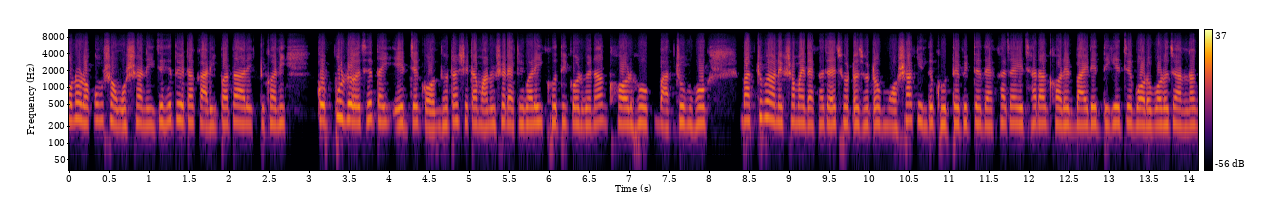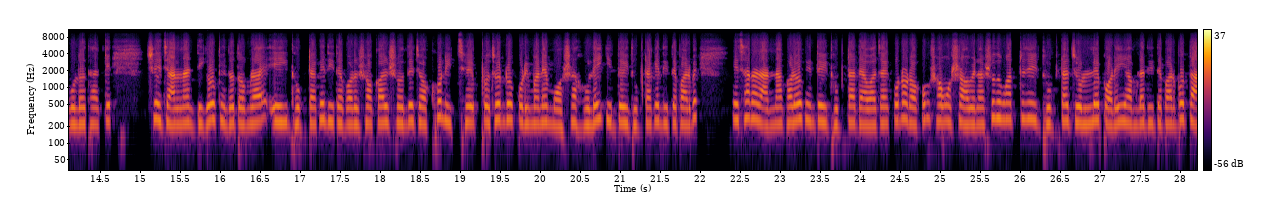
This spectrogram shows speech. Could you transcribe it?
কোনো রকম সমস্যা নেই। যেহেতু এটা কারি পাতা আর একটুখানি কর্পূর রয়েছে, তাই এর যে গন্ধটা সেটা মানুষের একেবারেই ক্ষতি করবে না। ঘর হোক, বাথরুম হোক, বাথরুমে অনেক সময় দেখা যায় ছোট ছোট মশা কিন্তু ঘুরতে ফিরতে দেখা যায়। এছাড়া ঘরের বাইরের দিকে যে বড় বড় জানলাগুলো থাকে, সেই জানলার দিকেও কিন্তু তোমরা এই ধূপটাকে দিতে পারো। সকাল সন্ধ্যে যখন ইচ্ছে প্রচণ্ড পরিমাণে মশা হলেই কিন্তু এই ধূপটাকে দিতে পারবে। এছাড়া রান্নাঘরেও কিন্তু এই ধূপটা দেওয়া যায় কোনো রকম সমস্যা হবে না। শুধুমাত্র যে এই ধূপটা জ্বললে পরেই আমরা দিতে পারব, তা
